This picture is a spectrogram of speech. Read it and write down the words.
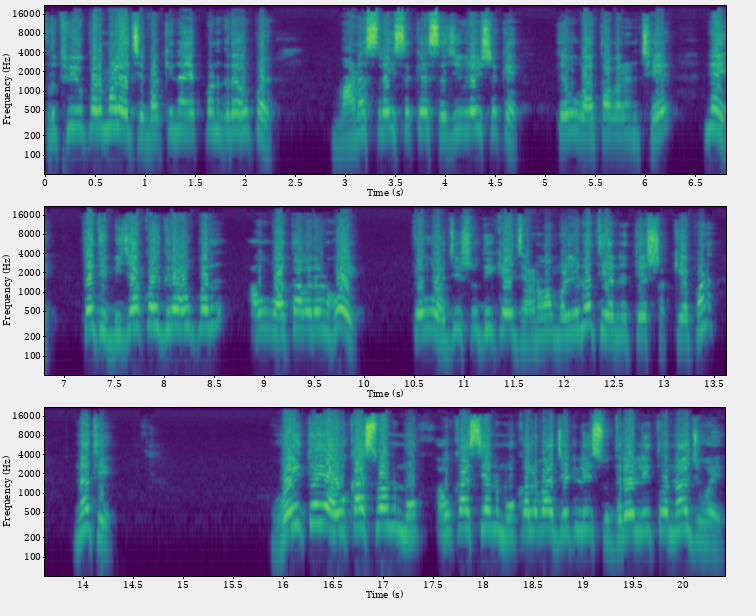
પૃથ્વી ઉપર મળે છે. બાકીના એક પણ ગ્રહ ઉપર માણસ રહી શકે, સજીવ રહી શકે તેવું વાતાવરણ છે નહીં. તેથી બીજા કોઈ ગ્રહ ઉપર આવું વાતાવરણ હોય તેવું હજી સુધી ક્યાંય જાણવા મળ્યું નથી અને તે શક્ય પણ નથી. હોય તો એ અવકાશવાન અવકાશયાન મોકલવા જેટલી સુધરેલી તો ન જ હોય.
